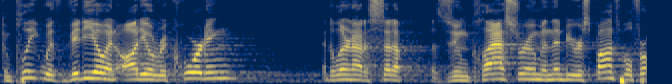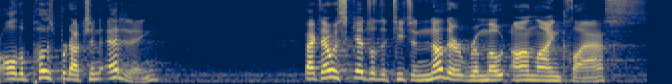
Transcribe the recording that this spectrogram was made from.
complete with video and audio recording. I had to learn how to set up a Zoom classroom and then be responsible for all the post production editing. In fact, I was scheduled to teach another remote online class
